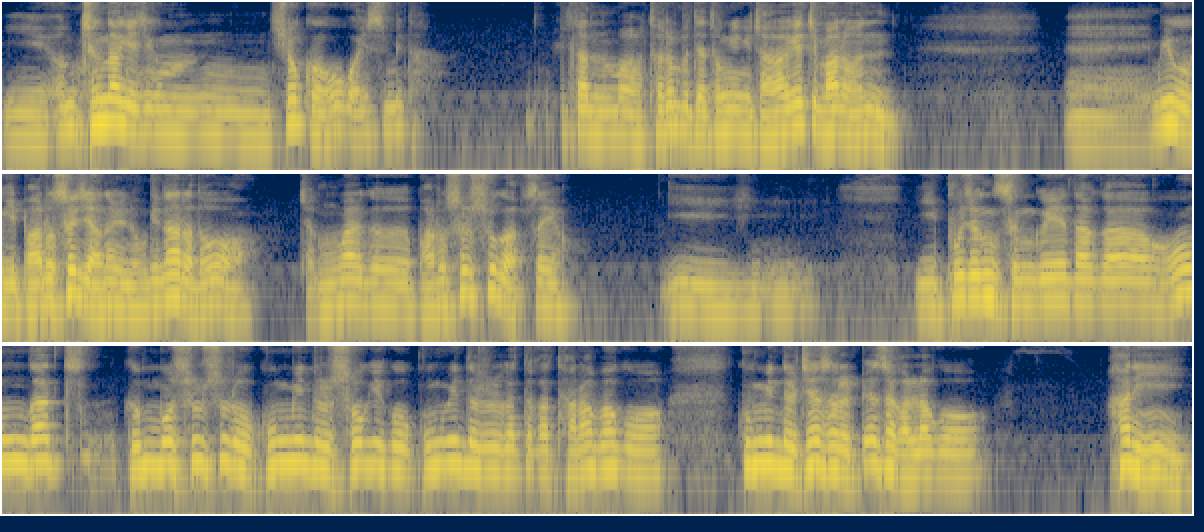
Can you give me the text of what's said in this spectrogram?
이 엄청나게 지금 음, 쇼크가 오고 있습니다. 일단 뭐 트럼프 대통령이 잘하겠지만은 에, 미국이 바로 서지 않으면 우리나라도 정말 그 바로 설 수가 없어요. 이, 이 부정선거에다가 온갖 근무 술수로 국민들을 속이고 국민들을 갖다가 탄압하고 국민들 재산을 뺏어가려고 하니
